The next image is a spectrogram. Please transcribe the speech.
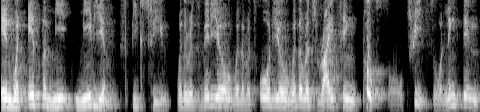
in whatever me- medium speaks to you, whether it's video, whether it's audio, whether it's writing posts or tweets or LinkedIn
